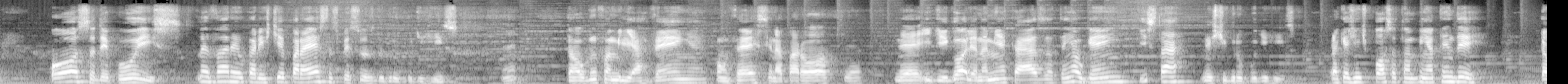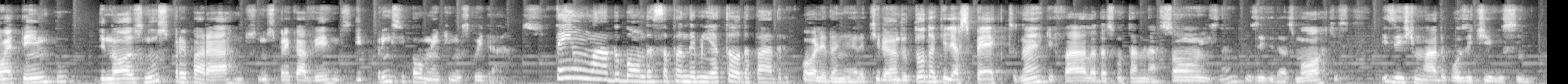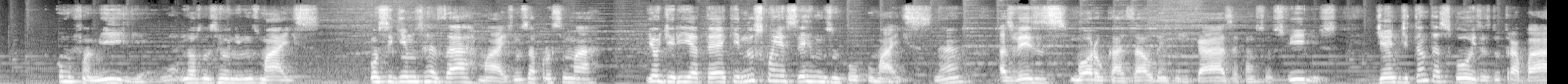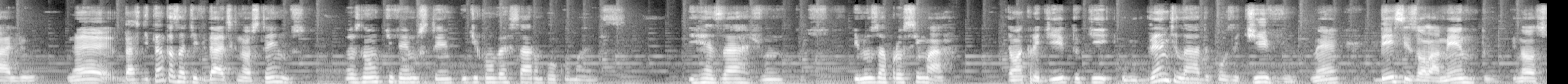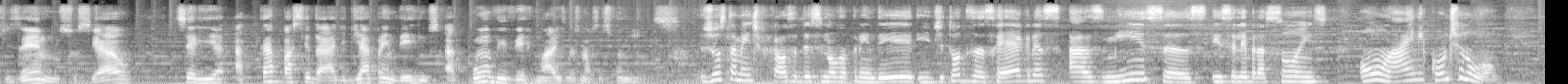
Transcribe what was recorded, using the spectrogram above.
possam depois levar a Eucaristia para essas pessoas do grupo de risco. Né? Então, algum familiar venha, converse na paróquia né, e diga: olha, na minha casa tem alguém que está neste grupo de risco, para que a gente possa também atender. Então, é tempo de nós nos prepararmos, nos precavermos e principalmente nos cuidarmos. Tem um lado bom dessa pandemia toda, padre? Olha, Daniela, tirando todo aquele aspecto, né, que fala das contaminações, né, inclusive das mortes, existe um lado positivo, sim. Como família, né, nós nos reunimos mais, conseguimos rezar mais, nos aproximar. E eu diria até que nos conhecermos um pouco mais, né? Às vezes mora o casal dentro de casa com seus filhos diante de tantas coisas do trabalho, né, das, de tantas atividades que nós temos, nós não tivemos tempo de conversar um pouco mais, de rezar juntos e nos aproximar. Então acredito que o grande lado positivo, né, desse isolamento que nós fizemos social seria a capacidade de aprendermos a conviver mais nas nossas famílias. Justamente por causa desse novo aprender e de todas as regras, as missas e celebrações online continuam.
